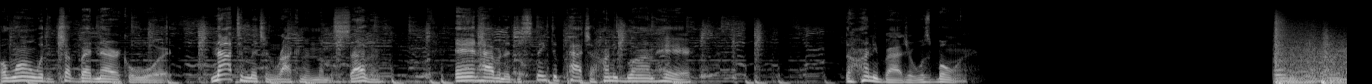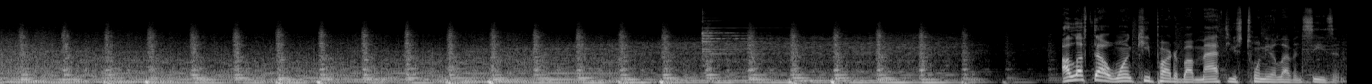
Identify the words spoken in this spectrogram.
along with the Chuck Bednarik Award, not to mention rocking a number seven and having a distinctive patch of honey blonde hair, the honey badger was born. I left out one key part about Mathieu's 2011 season.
